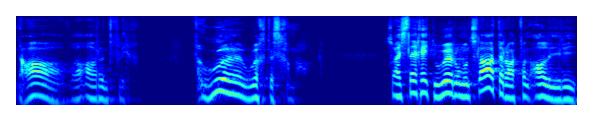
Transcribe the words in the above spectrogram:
Daar waar arend vlieg. Vir hoë hoogtes gemaak. So hy styg net hoër om ontslae te raak van al hierdie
